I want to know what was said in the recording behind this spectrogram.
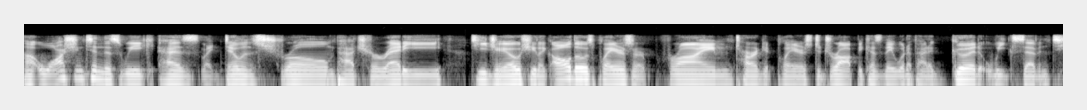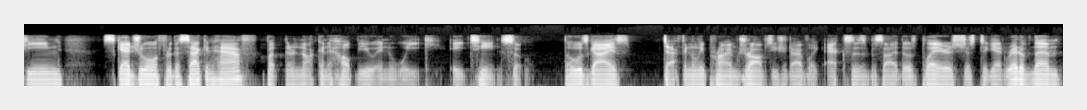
Uh, Washington this week has like Dylan Strome, Pacioretty, TJ Oshie, like all those players are prime target players to drop because they would have had a good week 17 schedule for the second half, but they're not going to help you in week 18. So those guys definitely prime drops. You should have like X's beside those players just to get rid of them.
